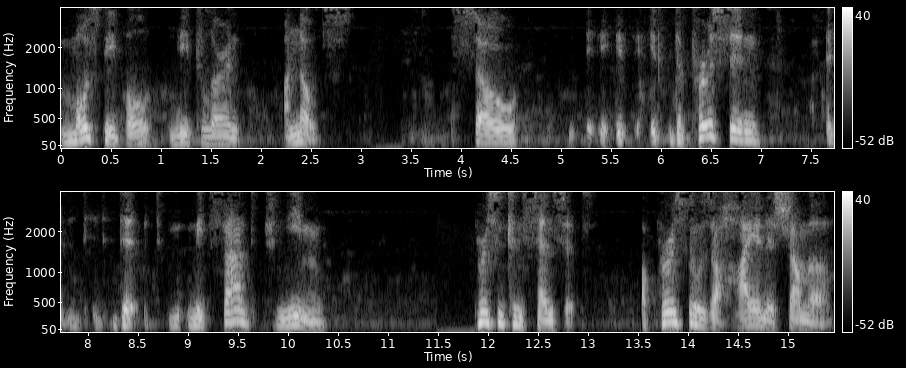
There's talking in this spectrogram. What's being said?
Most people need to learn on notes. So it, it, it, the person the mitzad pnim, person can sense it. A person who's a higher neshama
